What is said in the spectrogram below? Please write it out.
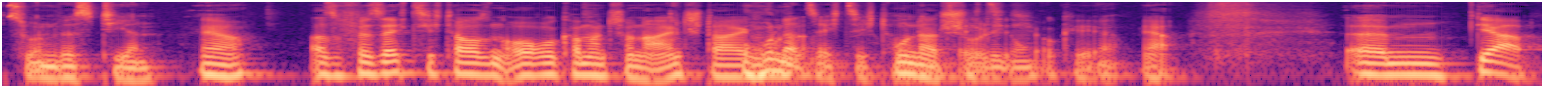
zu investieren. Ja, also für 60.000 Euro kann man schon einsteigen. 160.000, 160, Entschuldigung. Okay, ja. ja. Ähm, ja,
